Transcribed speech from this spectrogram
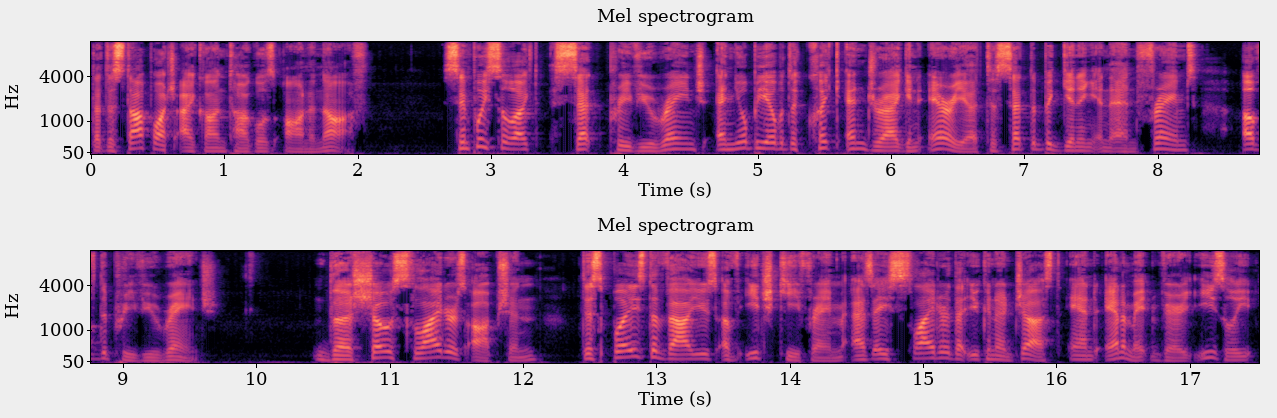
that the stopwatch icon toggles on and off. Simply select Set Preview Range and you'll be able to click and drag an area to set the beginning and end frames of the preview range. The Show Sliders option displays the values of each keyframe as a slider that you can adjust and animate very easily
